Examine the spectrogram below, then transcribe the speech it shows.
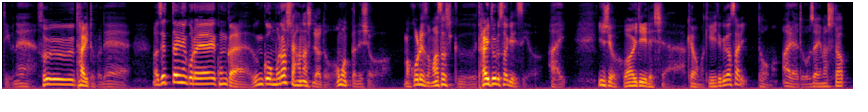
ていうね、そういうタイトルで、まあ、絶対ね、これ、今回、うんこを漏らした話だと思ったでしょう。まあ、これぞまさしくタイトル詐欺ですよ。はい。以上、YT でした。今日も聞いてくださり、どうもありがとうございました。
